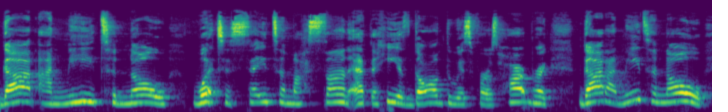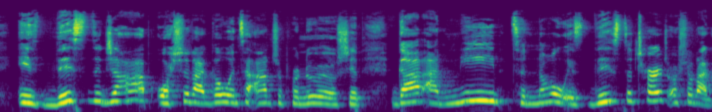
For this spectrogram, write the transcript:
God, I need to know what to say to my son after he has gone through his first heartbreak. God, I need to know is this the job or should I go into entrepreneurship? God, I need to know is this the church or should I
